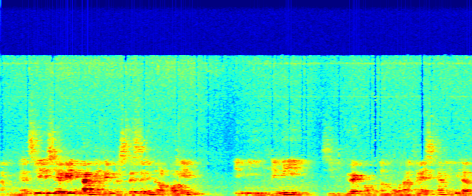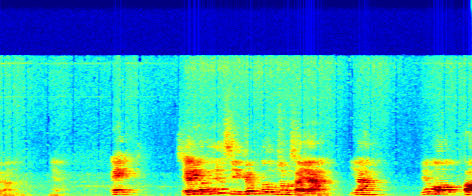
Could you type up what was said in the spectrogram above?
Nah kemudian si Sherry ini kan yang di universitas ini nelfonin ini ini si Greg mau ketemu. Nah akhirnya sih kan ini datang ya. Eh Sherry katanya si Greg mau ketemu sama saya. Ya dia mau tahu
